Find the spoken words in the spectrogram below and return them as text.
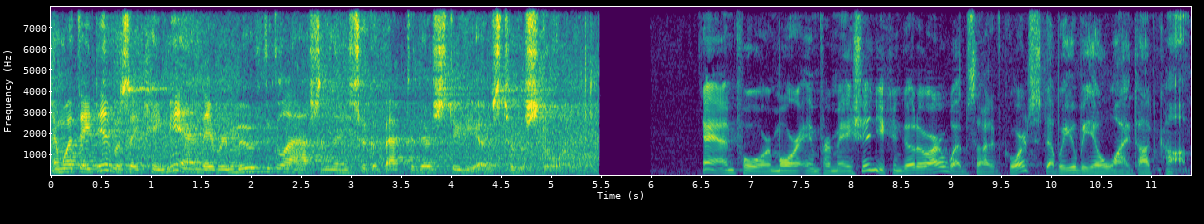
And what they did was they came in, they removed the glass, and they took it back to their studios to restore. And for more information, you can go to our website, of course, WBOY.com.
